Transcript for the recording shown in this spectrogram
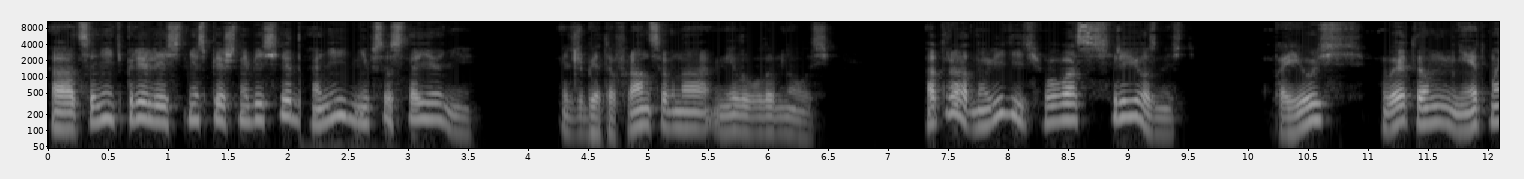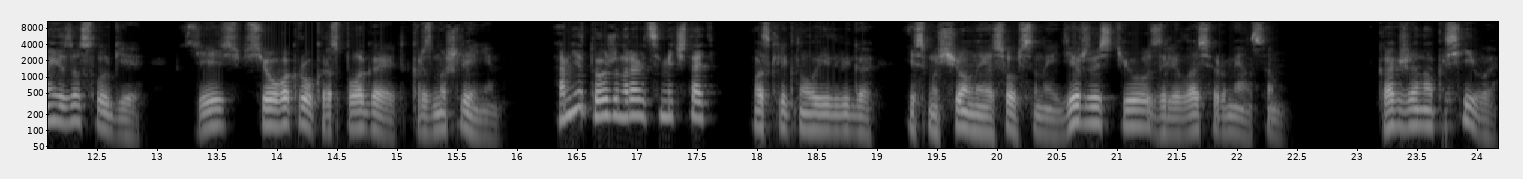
а оценить прелесть неспешной беседы они не в состоянии. Эльжбета Францевна мило улыбнулась. Отрадно видеть у вас серьезность. Боюсь, в этом нет моей заслуги. Здесь все вокруг располагает к размышлениям. А мне тоже нравится мечтать, воскликнула Едвига, и смущенная собственной дерзостью залилась румянцем. Как же она красива,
